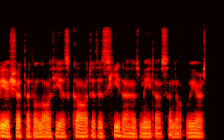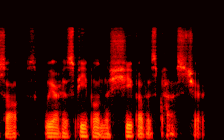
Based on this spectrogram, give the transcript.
Be assured that the Lord, he is God. It is he that has made us, and not we ourselves. We are his people and the sheep of his pasture.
